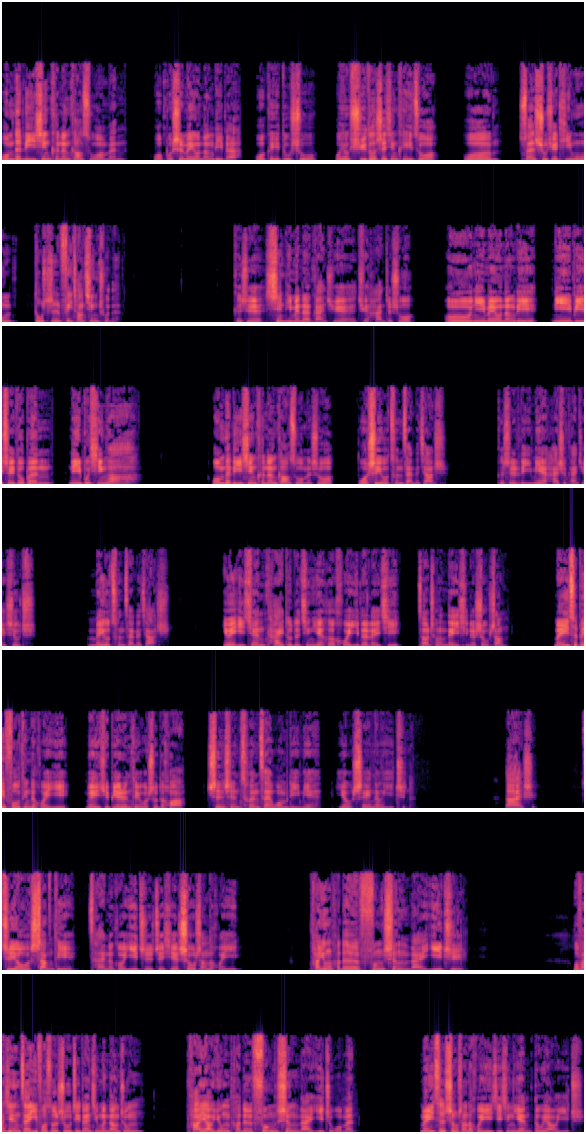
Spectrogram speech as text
我们的理性可能告诉我们：我不是没有能力的，我可以读书，我有许多事情可以做，我算数学题目都是非常清楚的。可是心里面的感觉却喊着说：“哦，你没有能力，你比谁都笨，你不行啊！”我们的理性可能告诉我们说，我是有存在的价值，可是里面还是感觉羞耻，没有存在的价值，因为以前太多的经验和回忆的累积，造成内心的受伤。每一次被否定的回忆，每一句别人对我说的话，深深存在我们里面，有谁能医治呢？答案是，只有上帝才能够医治这些受伤的回忆。他用他的丰盛来医治。我发现，在以佛所书这段经文当中，他要用他的丰盛来医治我们。每一次受伤的回忆及经验都要医治，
